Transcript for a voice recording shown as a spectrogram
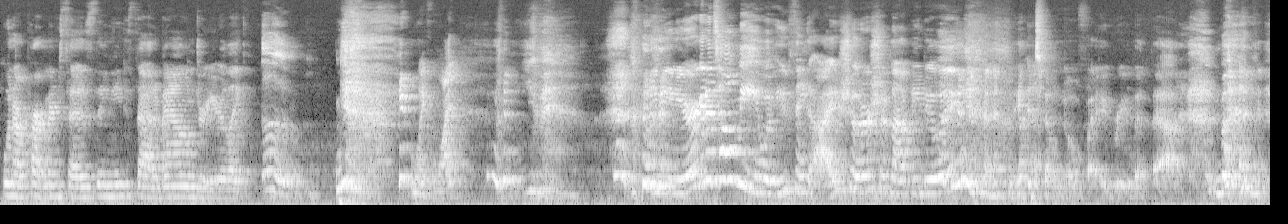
when our partner says they need to set a boundary, you're like, ugh. like what? I mean, you're gonna tell me what you think I should or should not be doing. I don't know if I agree with that, but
